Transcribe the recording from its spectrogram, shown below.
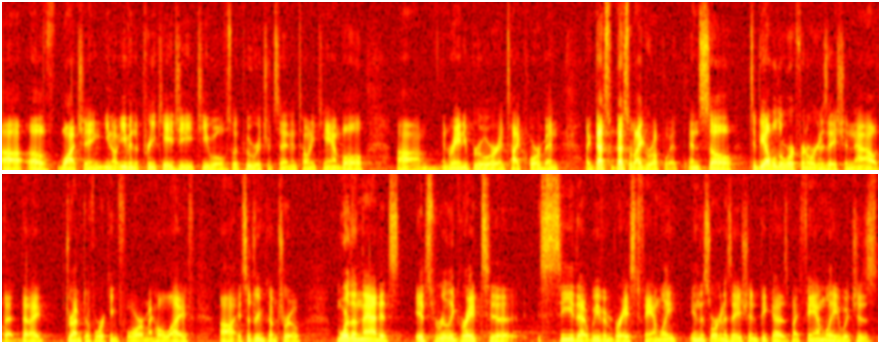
uh, of watching, you know, even the pre KG T Wolves with Pooh Richardson and Tony Campbell um, and Randy Breuer and Ty Corbin. Like, that's, that's what I grew up with. And so to be able to work for an organization now that, that I dreamt of working for my whole life, uh, it's a dream come true. More than that, it's, it's really great to see that we've embraced family in this organization because my family, which is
